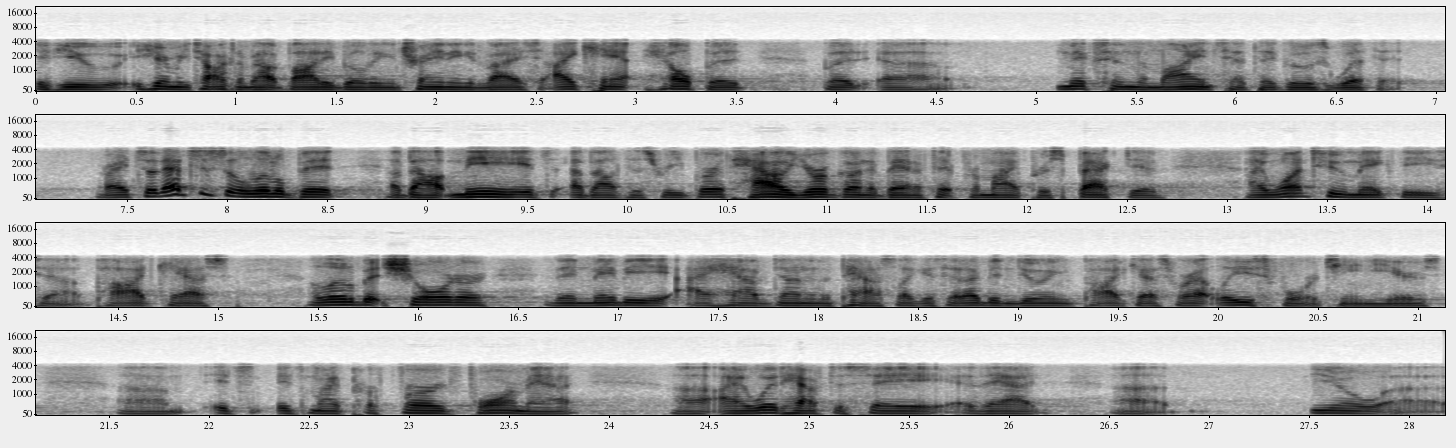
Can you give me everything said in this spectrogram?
if you hear me talking about bodybuilding and training advice, I can't help it but uh, mix in the mindset that goes with it. Right, so that's just a little bit about me. It's about this rebirth, how you're going to benefit from my perspective. I want to make these uh, podcasts a little bit shorter than maybe I have done in the past. Like I said, I've been doing podcasts for at least 14 years. Um, it's it's my preferred format. Uh, I would have to say that uh, you know uh,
